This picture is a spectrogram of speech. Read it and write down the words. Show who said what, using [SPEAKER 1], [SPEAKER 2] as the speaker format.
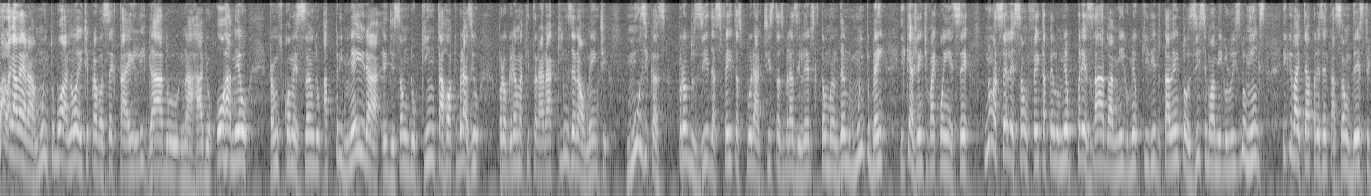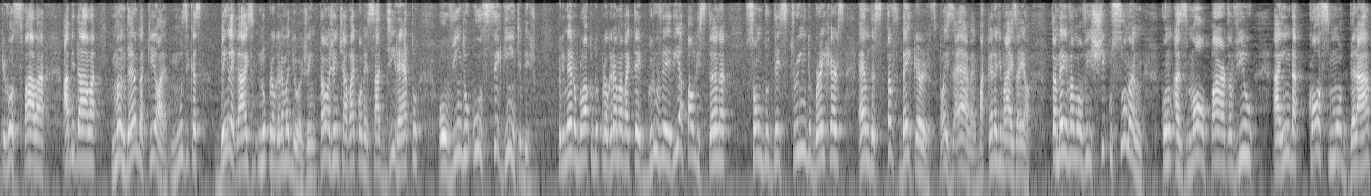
[SPEAKER 1] Fala galera, muito boa noite para você que está aí ligado na rádio O Rameu. Estamos começando a primeira edição do Quinta Rock Brasil, programa que trará quinzenalmente músicas produzidas, feitas por artistas brasileiros que estão mandando muito bem e que a gente vai conhecer numa seleção feita pelo meu prezado amigo, meu querido, talentosíssimo amigo Luiz Domingues e que vai ter a apresentação deste que vos fala, Abdala, mandando aqui, ó, músicas bem legais no programa de hoje. Então a gente já vai começar direto ouvindo o seguinte, bicho. Primeiro bloco do programa vai ter Gruveria Paulistana, som do The String Breakers and the Stuff Bakers. Pois é, velho, bacana demais aí, ó. Também vamos ouvir Chico Suman com A Small Part of You, ainda Cosmodra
